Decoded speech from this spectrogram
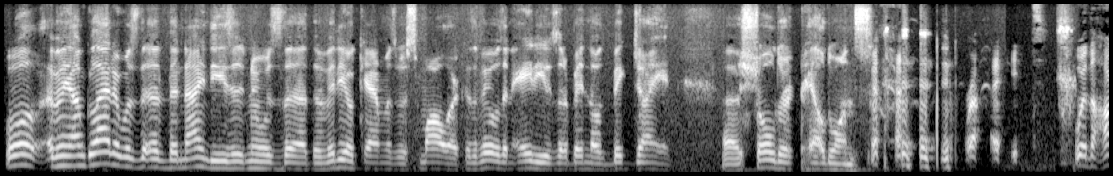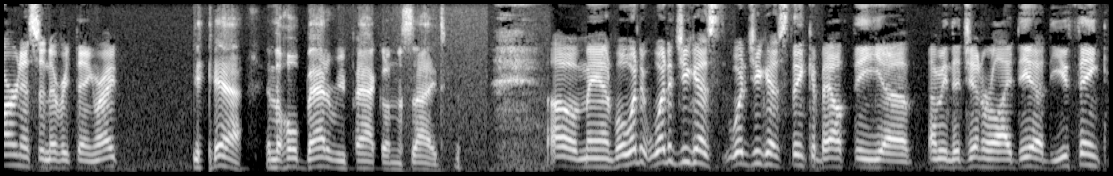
Well, I mean, I'm glad it was the the 90s and it was the the video cameras were smaller because if it was an 80s, it would have been those big giant uh, shoulder held ones. right. With a harness and everything, right? yeah, and the whole battery pack on the side. Oh man. Well, what did, what did you guys what did you guys think about the? Uh, I mean, the general idea. Do you think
